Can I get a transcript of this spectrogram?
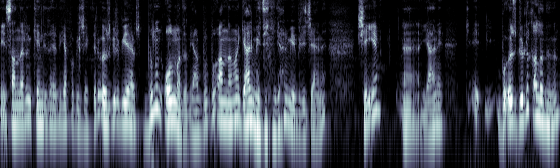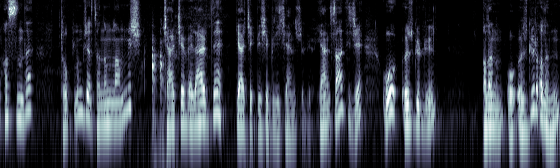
insanların kendilerini yapabilecekleri özgür bir yer. Bunun olmadığını yani bu bu anlama gelmediğini, gelmeyebileceğini şeyi e, yani e, bu özgürlük alanının aslında toplumca tanımlanmış çerçevelerde gerçekleşebileceğini söylüyor. Yani sadece o özgürlüğün alanın, o özgür alanın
